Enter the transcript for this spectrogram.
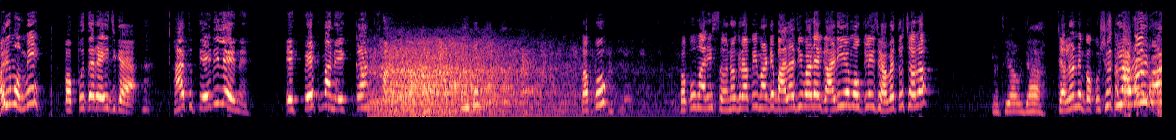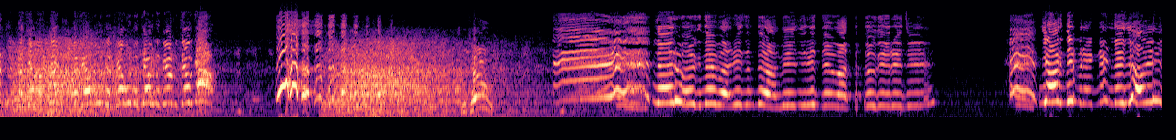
અરે મમ્મી પપ્પુ તો રહી જ ગયા હા તો તેડી લે ને એક પેટમાં ને એક કાંઠમાં પપ્પુ પપ્પુ મારી સોનોગ્રાફી માટે બાલાજી વાળા ગાડીએ મોકલી છે હવે તો ચલો નથી આવું જા ચલો ને પપ્પુ શું ના, થયું? વળી વાત. નથી આવું, નથી આવું, નથી આવું, નથી આવું, નથી આવું, નથી આવું, જા. શું થયું દર વખતે મારી સાથે આવી જ રીતે વાતો કરે છે. જ્યારથી પ્રેગ્નન્ટ થઈ જાવી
